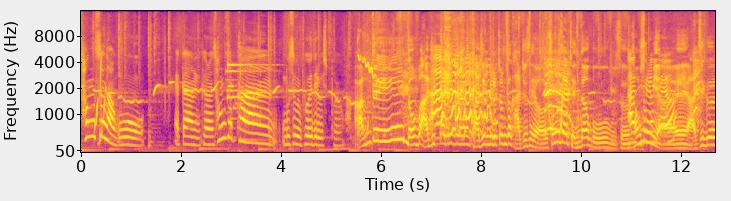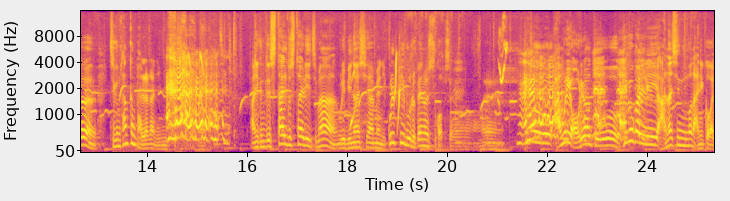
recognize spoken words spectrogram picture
청순하고 약간 그런 성숙한 모습을 보여드리고 싶어요. 안 돼. 너무 아직까지는 가증미를 좀 더 가주세요. 스무 살 된다고 무슨 아, 성숙미야. 그런가요? 예, 아직은 지금 상큼 발랄한 이미. 아니 근데 스타일도 스타일이지만 우리 미나 씨 하면 이 꿀피부를 빼놓을 수가 없어요. 예. 피부 아무리 어려도 피부 관리 안 하시는 건 아닐 것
